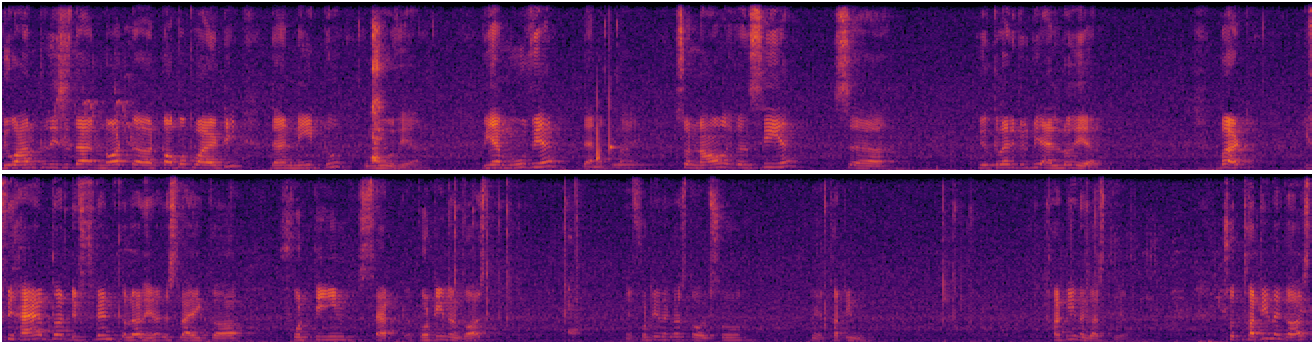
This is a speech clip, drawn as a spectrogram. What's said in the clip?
Do you want to this is the not uh, top of priority? Then need to move here. We have move here, then apply. So now you can see here, s- uh, your color will be yellow here. But if you have the different color here, it's like uh, 14 Sept 14 August. 14 August also, no, 13. 13 August here. So 13 August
